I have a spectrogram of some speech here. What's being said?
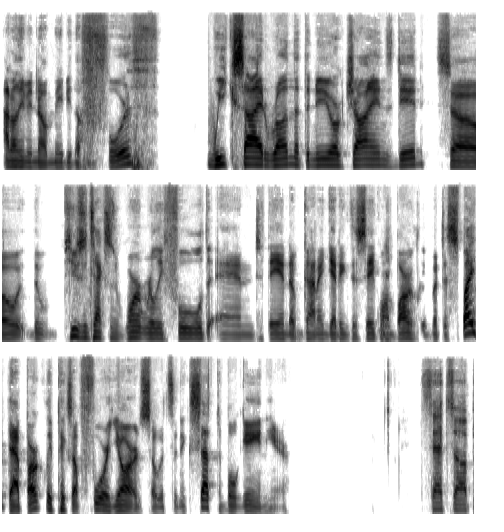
I don't even know, maybe the fourth weak side run that the New York Giants did. So the Houston Texans weren't really fooled and they end up kind of getting to Saquon Barkley. But despite that, Barkley picks up four yards. So it's an acceptable gain here sets up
